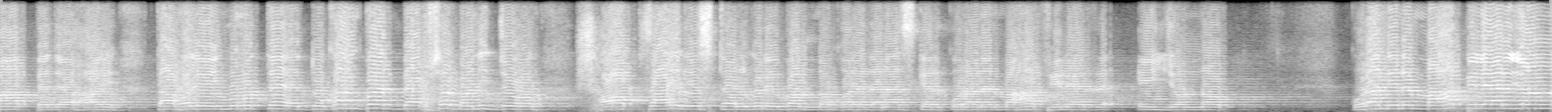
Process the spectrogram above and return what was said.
মাপ পেতে হয়, তাহলে এই মুহূর্তে দোকানপাট, ব্যবসা, বাণিজ্য সব চাই স্টলগুলি বন্ধ করে দেন আজকের কোরআনের মাহফিলের এই জন্য। কোরআনের মাহফিলের জন্য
